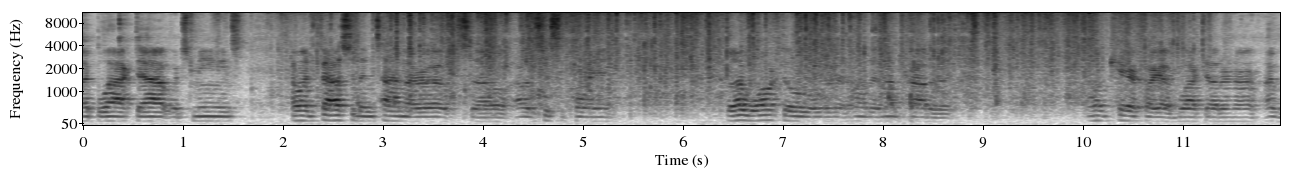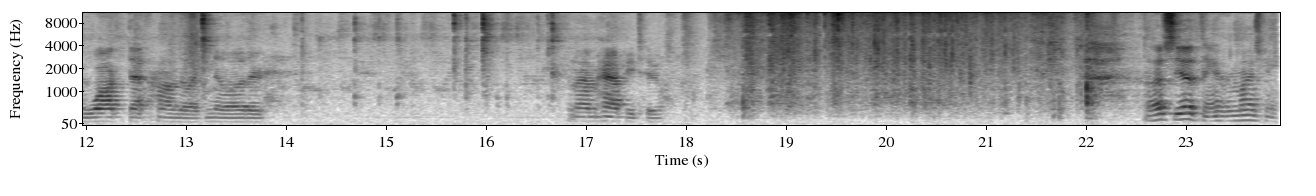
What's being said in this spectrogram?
I blacked out, which means I went faster than time I rode, so I was disappointed. But I walked over that Honda, and I'm proud of it. I don't care if I got blacked out or not. I walked that Honda like no other. And I'm happy to. Now that's the other thing, it reminds me.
